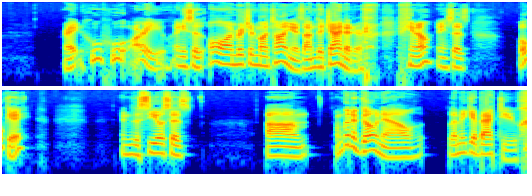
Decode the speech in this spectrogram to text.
right? Who who are you? And he says, Oh, I'm Richard Montañez. I'm the janitor. you know? And he says, Okay. And the CEO says, um, I'm gonna go now. Let me get back to you.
